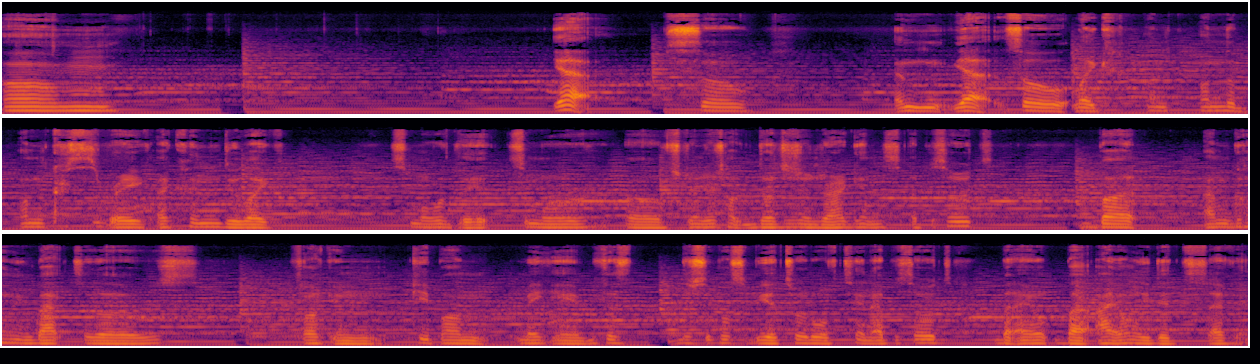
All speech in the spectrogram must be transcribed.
Um Yeah. So and yeah, so like on on the on Christmas break I couldn't do like some more of the some more of Stranger Talk Dungeons and Dragons episodes, but I'm going back to those so I can keep on making it because there's supposed to be a total of ten episodes, but I but I only did seven.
